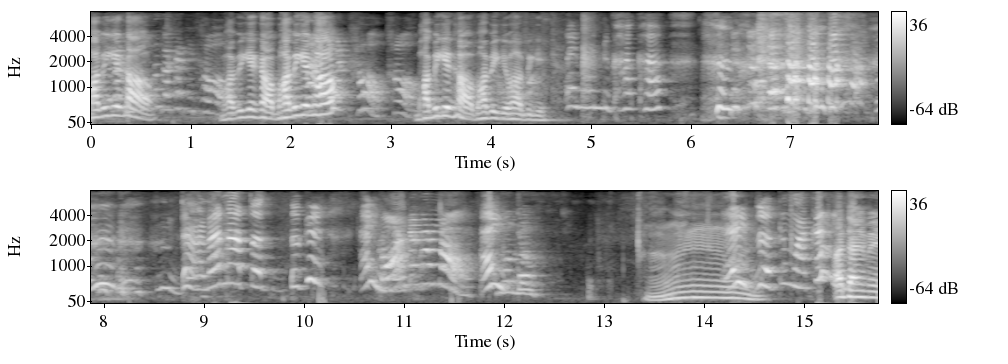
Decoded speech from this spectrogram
ভাবিকে খাও। কাকাকে খাও। ভাবিকে খাও ভাবিকে খাও। খাও খাও ভাবিকে খাও ভাবিকে ভাবিকে। আচ্ছা আমি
